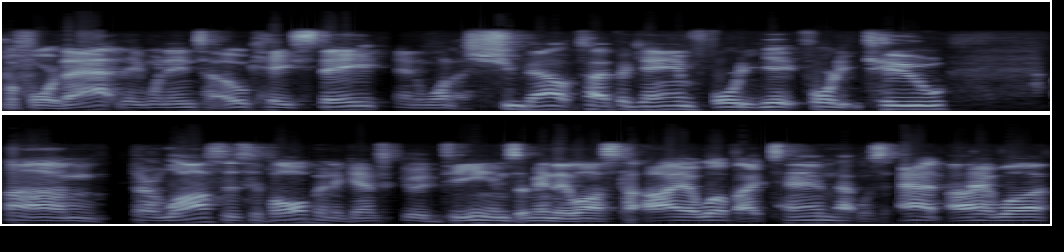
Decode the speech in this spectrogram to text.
Before that, they went into OK State and won a shootout type of game, 48 42. Um, their losses have all been against good teams. I mean, they lost to Iowa by 10. That was at Iowa.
